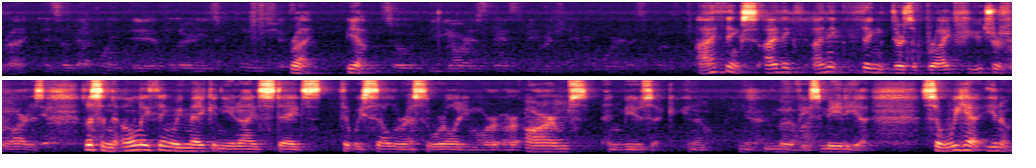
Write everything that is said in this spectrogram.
Right. And so at that point, the polarity is completely shifted. Right. Yeah. And so the artist has to be originally recorded, I suppose. I think, s- I think, I think, thing, there's a bright future for artists. Listen, the only thing we make in the United States that we sell the rest of the world anymore are arms and music, you know, movies, media. So we have, you know,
